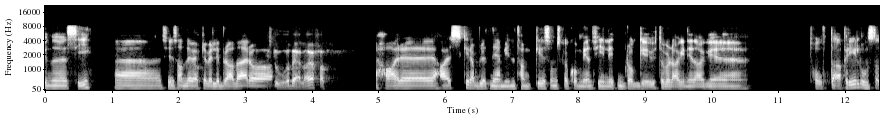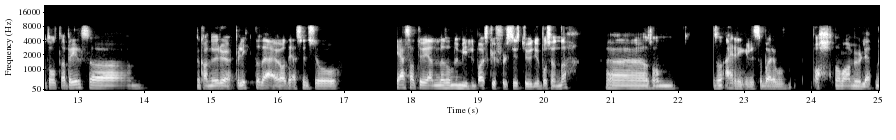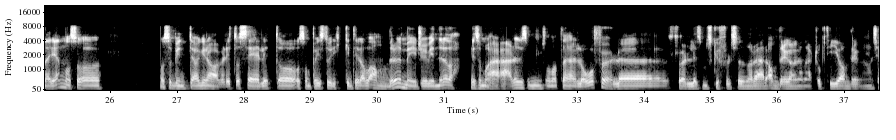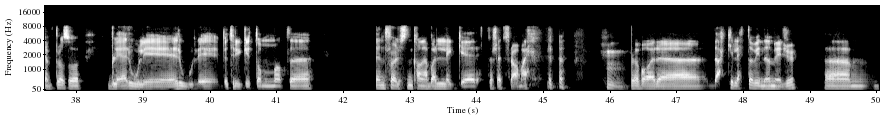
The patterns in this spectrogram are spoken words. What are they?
kunne si. Uh, Syns han leverte veldig bra der. og Store deler iallfall. Har, eh, har skrablet ned mine tanker som skal komme i en fin liten blogg utover dagen i dag. eh, 12. april, onsdag 12. april, så man kan jo røpe litt. Og det er jo at jeg syns jo Jeg satt jo igjen med sånn umiddelbar skuffelse i studio på søndag. Eh, sånn, sånn ergrelse bare Åh, nå var muligheten der igjen. Og så, og så begynte jeg å grave litt og se litt, og, og sånn på historikken til alle andre major-vinnere. Liksom, er, er det liksom sånn at det er lov å føle, føle liksom skuffelse når det er andre gang han er topp ti og andre gang han kjemper? Og så ble jeg rolig, rolig betrygget om at uh, den følelsen kan jeg bare legge rett og slett fra meg. Hmm. Det, var, uh, det er ikke lett å vinne en major. Um,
